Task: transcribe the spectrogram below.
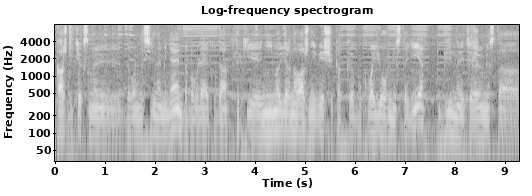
каждый текст мы довольно сильно меняем, добавляя туда такие неимоверно важные вещи, как буква Ё вместо Е, длинное тире вместо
